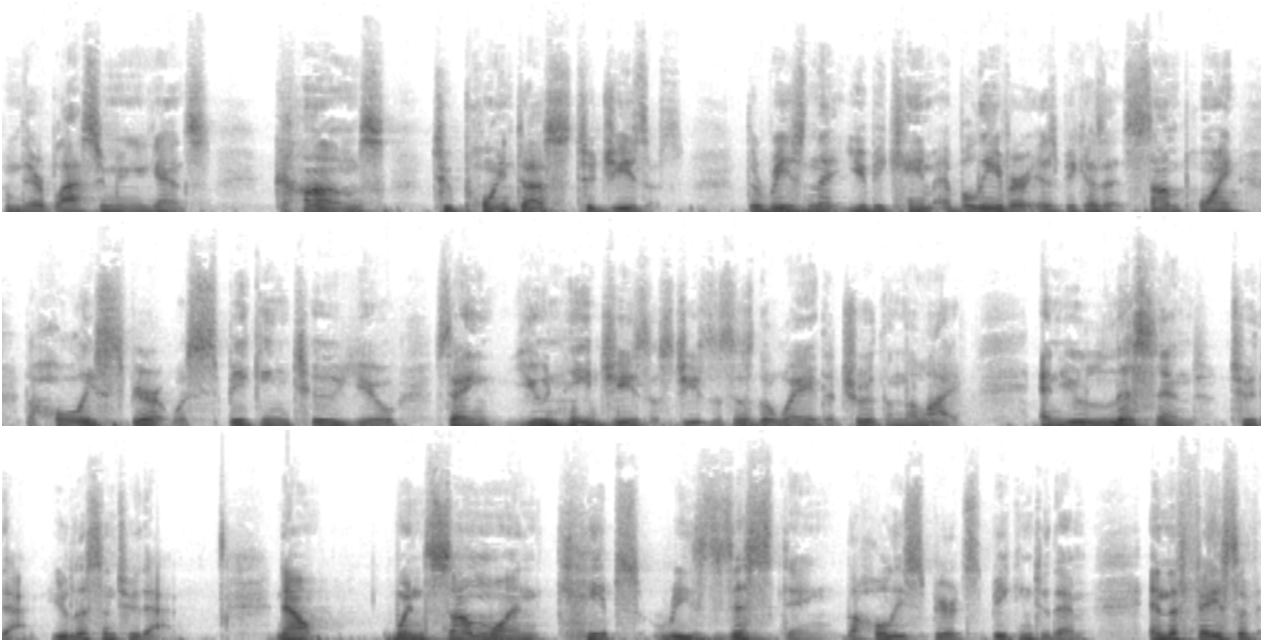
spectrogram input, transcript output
whom they're blaspheming against, comes to point us to Jesus. The reason that you became a believer is because at some point the Holy Spirit was speaking to you, saying, You need Jesus. Jesus is the way, the truth, and the life. And you listened to that. You listened to that. Now, when someone keeps resisting the Holy Spirit speaking to them in the face of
